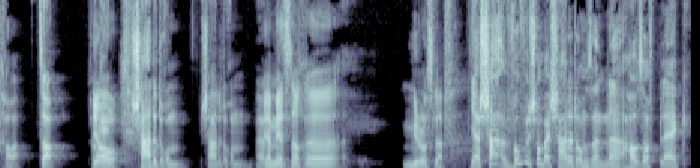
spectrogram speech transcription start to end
Trauer. So. Okay. Jo. Schade drum. Schade drum. Wir haben jetzt noch äh, Miroslav. Ja, scha wo wir schon bei Schade drum sind, ne? House of Black,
